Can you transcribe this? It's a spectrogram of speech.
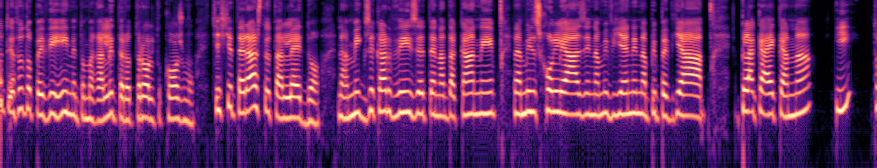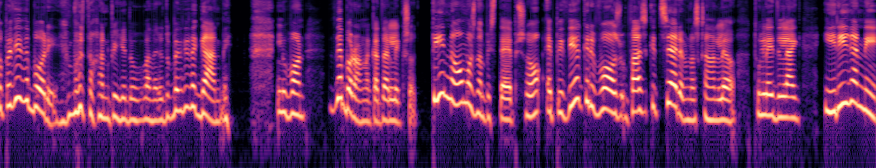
ότι αυτό το παιδί είναι το μεγαλύτερο τρόλ του κόσμου και έχει τεράστιο ταλέντο να μην ξεκαρδίζεται, να τα κάνει, να μην σχολιάζει, να μην βγαίνει να πει παιδιά πλάκα έκανα. Ή το παιδί δεν μπορεί. Πώς το είχαν πει για τον Παπανδρέο. Το παιδί δεν κάνει. Λοιπόν, δεν μπορώ να καταλήξω. Τι είναι όμως να πιστέψω, επειδή ακριβώς βάσει και της έρευνας, ξαναλέω, του Lady Like, η Ρίγανη,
